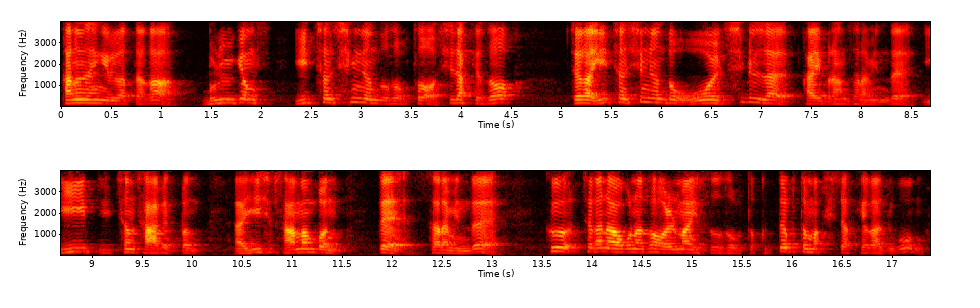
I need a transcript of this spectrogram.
가는 행위를 갖다가 물경 2010년도서부터 시작해서 제가 2010년도 5월 10일 날 가입을 한 사람인데 2,400번, 아, 24만 번 때 사람인데 그 제가 나오고 나서 얼마 있어서부터 그때부터 막 시작해가지고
